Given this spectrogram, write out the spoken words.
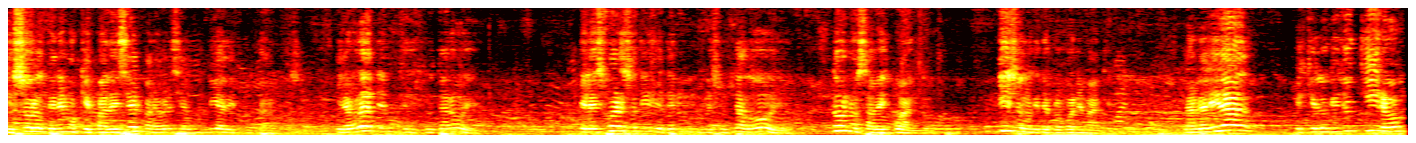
que solo tenemos que padecer para ver si algún día disfrutamos. Y la verdad tenemos que disfrutar hoy. El esfuerzo tiene que tener un resultado hoy, no no sabes cuándo. Y eso es lo que te propone Macri. La realidad es que lo que yo quiero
